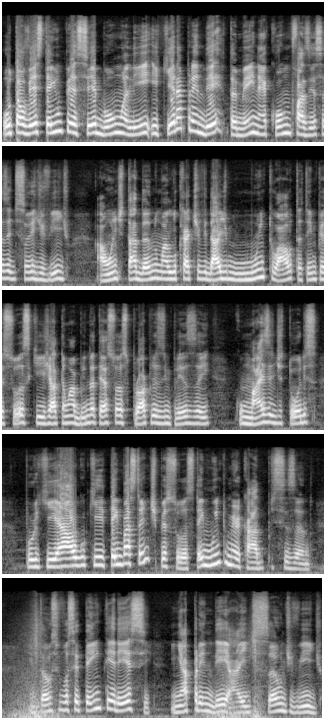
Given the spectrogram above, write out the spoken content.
ou talvez tenha um PC bom ali e queira aprender também, né, como fazer essas edições de vídeo, aonde está dando uma lucratividade muito alta. Tem pessoas que já estão abrindo até suas próprias empresas aí com mais editores, porque é algo que tem bastante pessoas, tem muito mercado precisando. Então, se você tem interesse em aprender a edição de vídeo,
